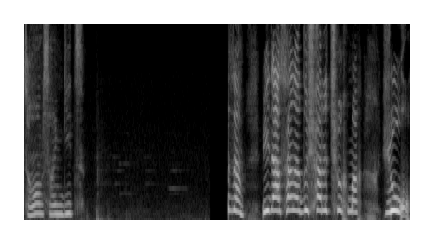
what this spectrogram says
Tamam sen git. Kızım bir daha sana dışarı çıkmak yok.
